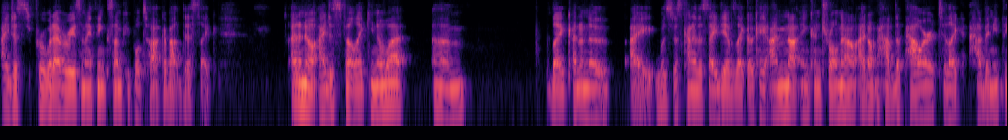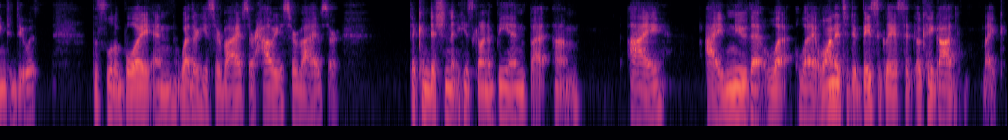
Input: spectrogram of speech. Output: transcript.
I just, for whatever reason, I think some people talk about this like, I don't know. I just felt like, you know what? Um, like, I don't know. I was just kind of this idea of like, okay, I'm not in control now. I don't have the power to like have anything to do with this little boy and whether he survives or how he survives or the condition that he's going to be in. But um, I, I knew that what what I wanted to do. Basically, I said, okay, God, like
